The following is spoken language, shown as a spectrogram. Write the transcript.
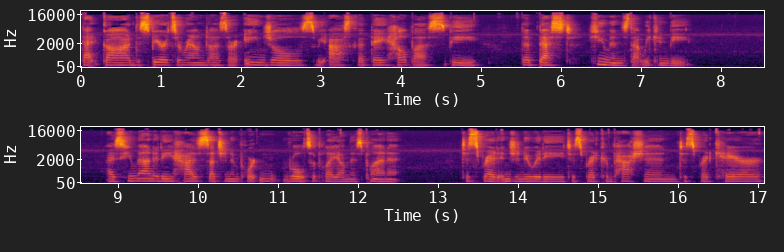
that God, the spirits around us, our angels, we ask that they help us be the best humans that we can be. As humanity has such an important role to play on this planet to spread ingenuity, to spread compassion, to spread care.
